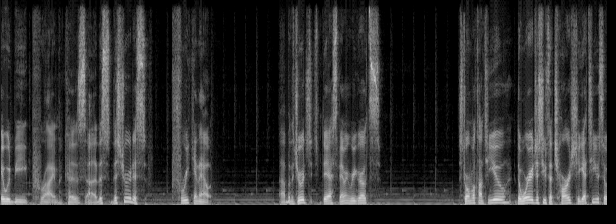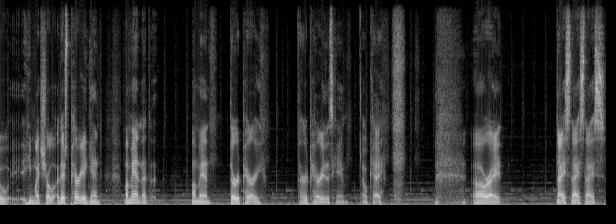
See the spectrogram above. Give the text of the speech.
it would be prime because uh, this this druid is freaking out. Uh, but the druids, yeah, spamming regrowths, Stormbolt onto you. The warrior just used a charge to get to you, so he might struggle. There's parry again. My man, that, my man. Third parry. Third parry this game. Okay. All right. Nice, nice, nice.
